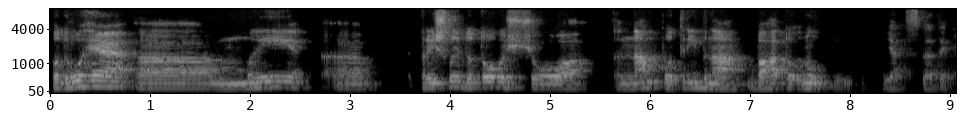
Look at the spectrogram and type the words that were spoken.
По-друге, ми прийшли до того, що нам потрібна багато, ну як це сказати,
